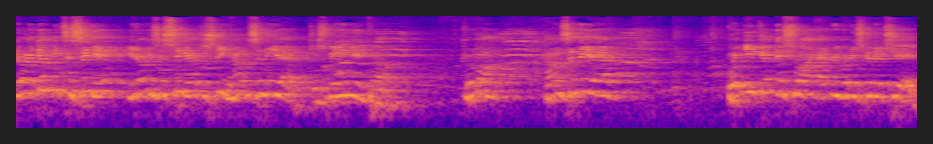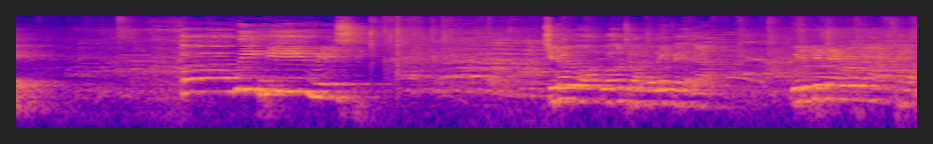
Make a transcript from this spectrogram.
No, you don't need to sing it. You don't need to sing it. I just need hands in the air. Just me and you, pal. Come on. Hands in the air. When you get this right, everybody's going to cheer. Do you know what? Well done, we'll leave it at that. We'd have been there all night, pal.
